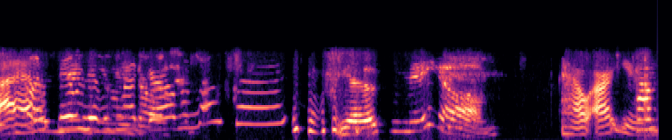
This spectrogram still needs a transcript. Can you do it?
I had How a oh, feeling it was my darling? girl Mimosa. yes, ma'am. How are you? How,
